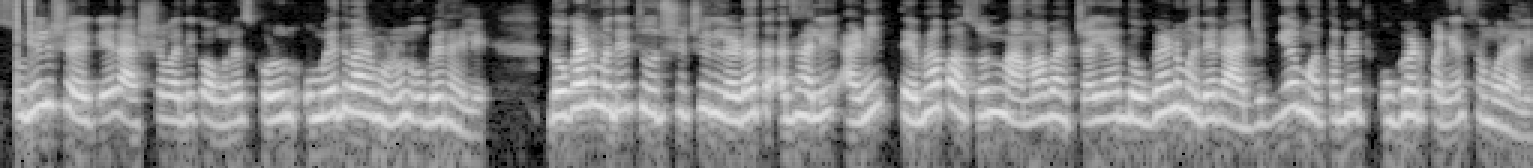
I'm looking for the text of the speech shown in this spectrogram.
सुनील शेळके राष्ट्रवादी काँग्रेसकडून उमेदवार म्हणून उभे राहिले. दोघांमध्ये चुरशीची लढत झाली आणि तेव्हापासून मामाभाच्या या दोघांमध्ये राजकीय मतभेद उघडपणे समोर आले.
